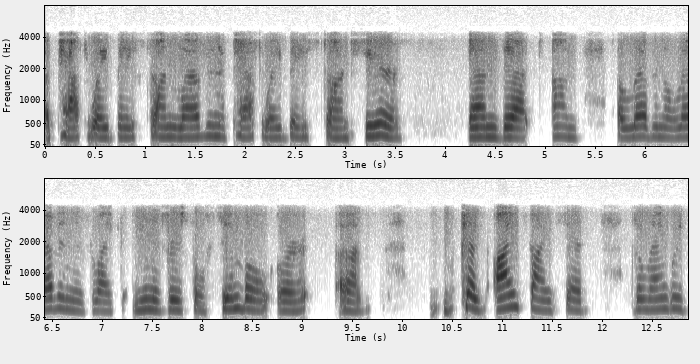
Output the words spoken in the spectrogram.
a pathway based on love and a pathway based on fear. And that um, 1111 is like universal symbol or uh, because Einstein said the language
